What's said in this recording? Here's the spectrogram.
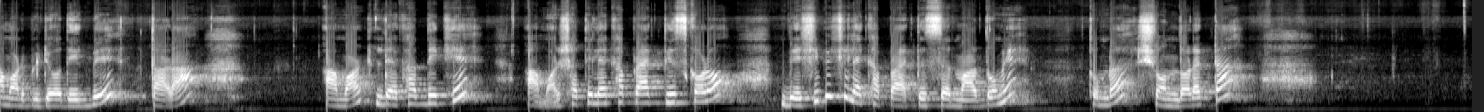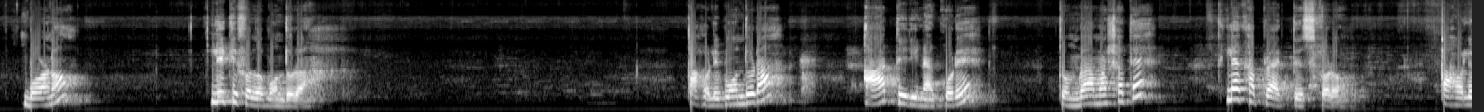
আমার ভিডিও দেখবে তারা আমার লেখা দেখে আমার সাথে লেখা প্র্যাকটিস করো। বেশি বেশি লেখা প্র্যাকটিসের মাধ্যমে তোমরা সুন্দর একটা বর্ণ লিখে ফেলো বন্ধুরা। তাহলে বন্ধুরা আর দেরি না করে তোমরা আমার সাথে লেখা প্র্যাকটিস করো। তাহলে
